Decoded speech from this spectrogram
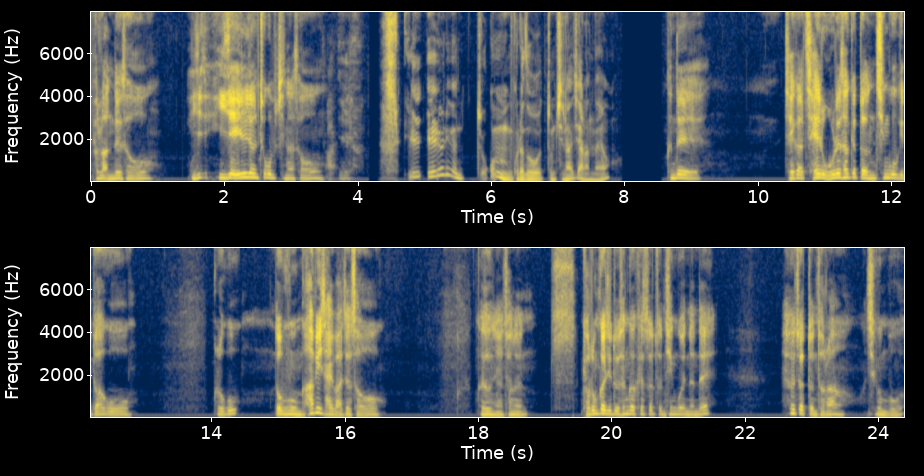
별로 안 돼서 이, 이제 1년 조금 지나서 아, 1, 1년이면 조금 그래도 좀 지나지 않았나요? 근데 제가 제일 오래 사귀었던 친구기도 하고 그리고 너무 합이 잘 맞아서 그래서 그냥 저는 결혼까지도 생각했었던 친구였는데 헤어졌던 저랑 지금 뭐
